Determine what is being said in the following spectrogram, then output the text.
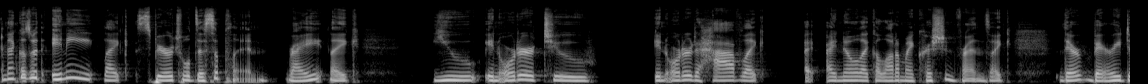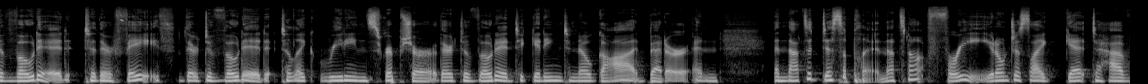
And that goes with any like spiritual discipline right? Like you in order to in order to have like I, know like a lot of my christian friends like they're very devoted to their faith. They're devoted to like reading scripture. They're devoted to getting to know God better. And and that's a discipline. That's not free. You don't just like get to have,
